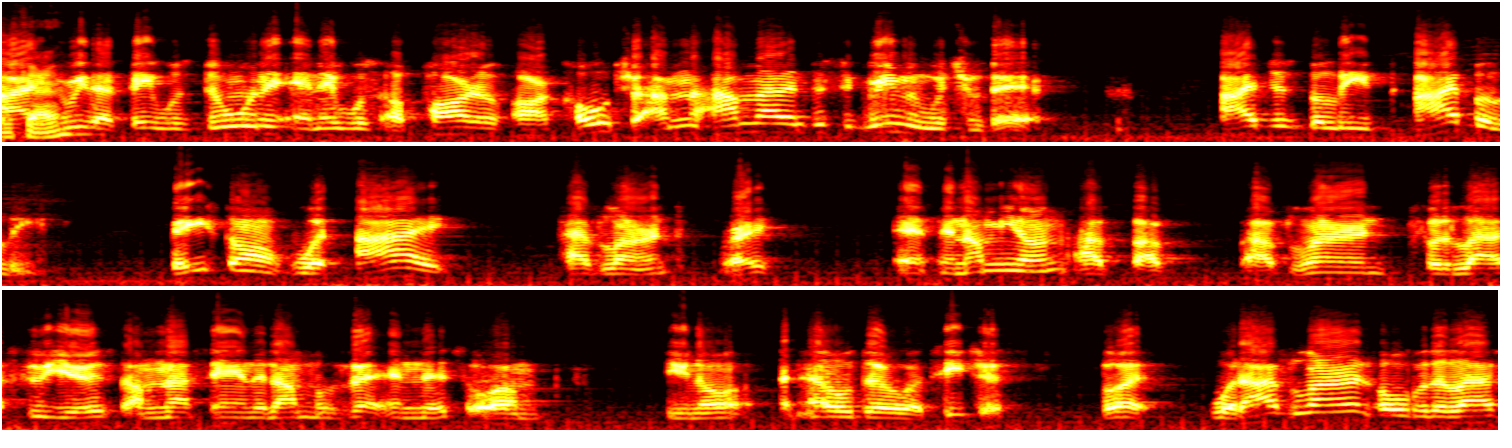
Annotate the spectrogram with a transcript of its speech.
Okay. I agree that they was doing it, and it was a part of our culture. I'm not, I'm not in disagreement with you there. I just believe I believe based on what I have learned, right? And, and I'm young. I've, I've I've learned for the last few years. I'm not saying that I'm a vet in this or I'm, you know, an elder or a teacher. But what I've learned over the last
